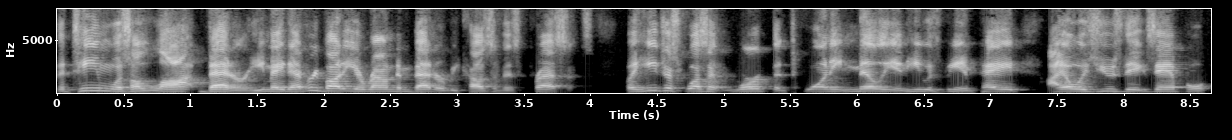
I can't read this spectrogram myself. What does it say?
the team was a lot better. He made everybody around him better because of his presence, but he just wasn't worth the 20 million he was being paid. I always use the example,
